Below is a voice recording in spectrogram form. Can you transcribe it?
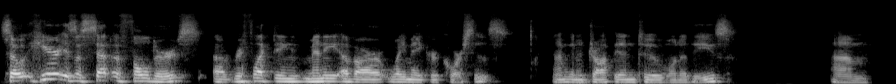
So here is a set of folders uh, reflecting many of our Waymaker courses. And I'm going to drop into one of these, um,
